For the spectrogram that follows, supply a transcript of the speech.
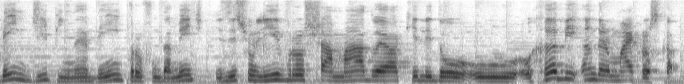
bem deep, né, bem profundamente, existe um livro chamado é aquele do o, o Ruby Under Microscope,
